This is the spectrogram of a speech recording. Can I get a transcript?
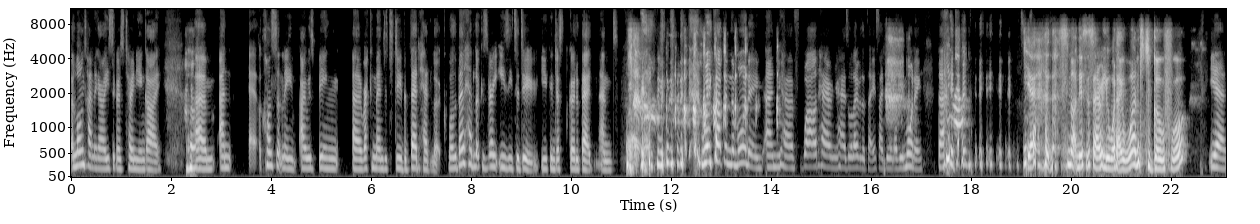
a long time ago i used to go to Toni and Guy Mhm. um and uh, constantly i was being uh, recommended to do the bed head look. Well the bed head look is very easy to do. You can just go to bed and wake up in the morning and you have wild hair and your hair's all over the place. I do it every morning. That don't Yeah, that's not necessarily what I want to go for. yeah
